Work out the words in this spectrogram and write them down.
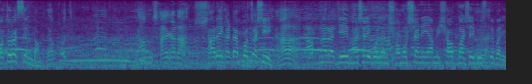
কত রাখছেন দাম? দাম দাম সাড়ে কাটা। সাড়ে কাটা পঁচাশি। হ্যাঁ। আপনারা যে ভাষায় বলেন সমস্যা নেই আমি সব ভাষায় বুঝতে পারি।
